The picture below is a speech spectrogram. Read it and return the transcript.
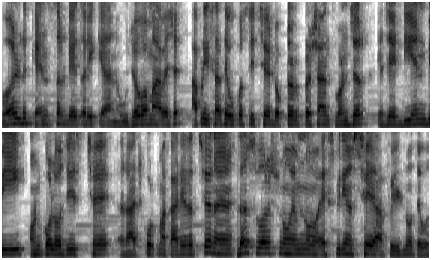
વર્લ્ડ કેન્સર ડે તરીકે આને ઉજવવામાં આવે છે. આપણી સાથે ઉપસ્થિત છે ડોક્ટર પ્રશાંત વણઝર કે જે ડીએનબી ઓન્કોલોજીસ્ટ છે રાજકોટમાં કાર્યરત છે ને દસ વર્ષનો એમનો એક્સપિરિયન્સ છે આ ફિલ્ડનો તેઓ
